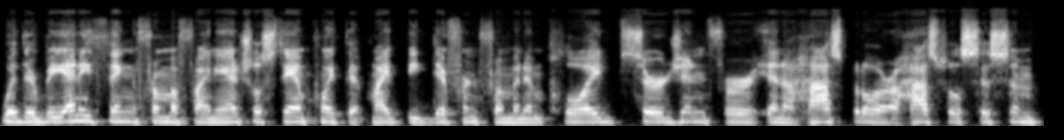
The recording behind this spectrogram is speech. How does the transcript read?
would there be anything from a financial standpoint that might be different from an employed surgeon for in a hospital or a hospital system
